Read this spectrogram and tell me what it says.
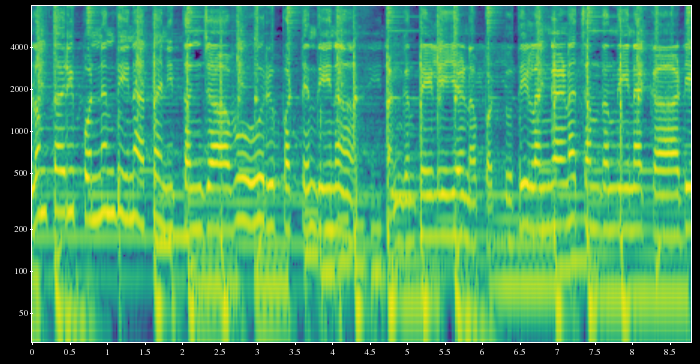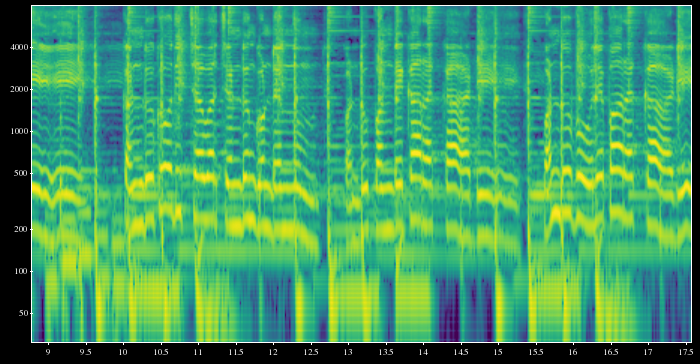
വെള്ളോളം തരി പൊന്നെന്തിന? തനി തഞ്ചാവൂര് പട്ടെന്തിന? തങ്കം തെളിയണ പട്ടു തിളങ്ങണ ചന്തന്തിന കാടേ. കണ്ടു കൊതിച്ചവർ ചെണ്ടും കൊണ്ടെന്നും പണ്ടു പണ്ട് കറക്കാടേ. പണ്ടുപോലെ പറക്കാടേ.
